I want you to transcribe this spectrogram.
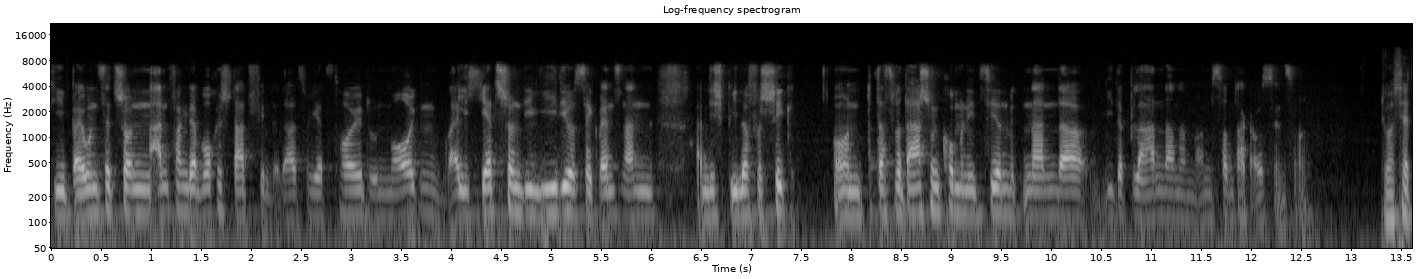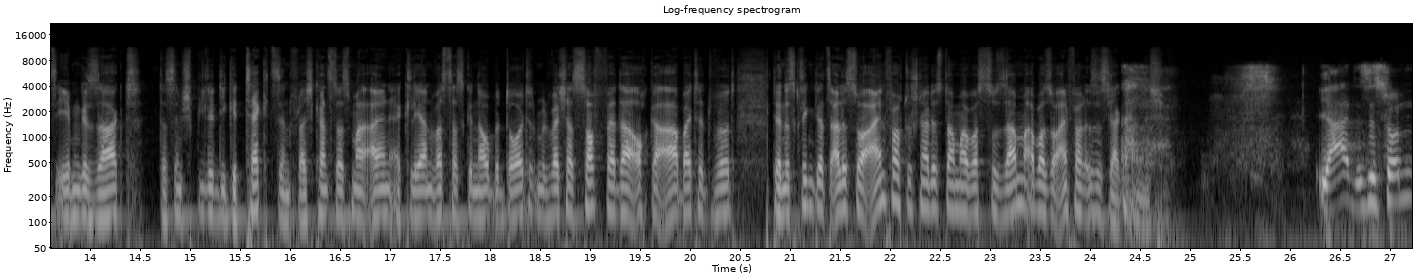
die bei uns jetzt schon Anfang der Woche stattfindet. Also jetzt heute und morgen, weil ich jetzt schon die Videosequenzen an, an die Spieler verschicke. Und dass wir da schon kommunizieren miteinander, wie der Plan dann am, am Sonntag aussehen soll. Du hast jetzt eben gesagt, das sind Spiele, die getaggt sind. Vielleicht kannst du das mal allen erklären, was das genau bedeutet, mit welcher Software da auch gearbeitet wird. Denn das klingt jetzt alles so einfach, du schneidest da mal was zusammen, aber so einfach ist es ja gar nicht. Ja, das ist schon,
